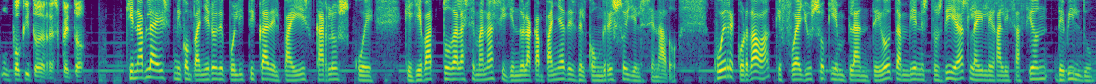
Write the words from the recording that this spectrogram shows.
un poquito de respeto quien habla es mi compañero de política del país, Carlos Cue, que lleva toda la semana siguiendo la campaña desde el Congreso y el Senado. Cue recordaba que fue Ayuso quien planteó también estos días la ilegalización de Bildu,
